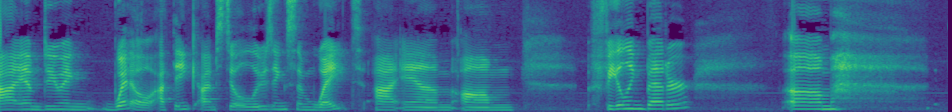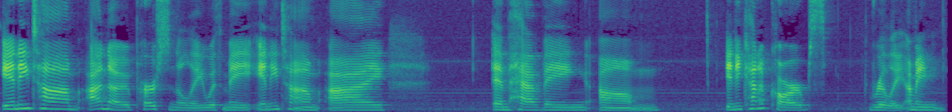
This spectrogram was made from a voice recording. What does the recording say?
I am doing well. I think I'm still losing some weight. I am um, feeling better. Um, anytime, I know personally with me, anytime I am having um, any kind of carbs, really, I mean,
